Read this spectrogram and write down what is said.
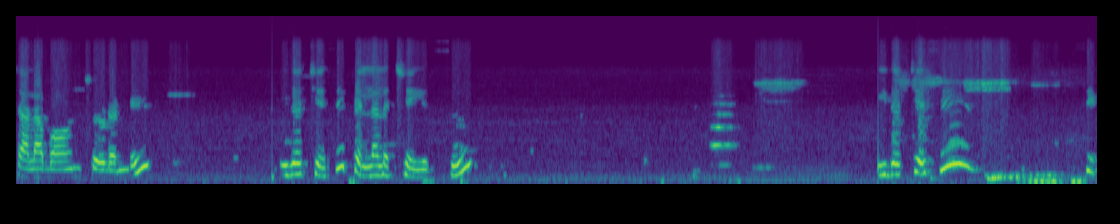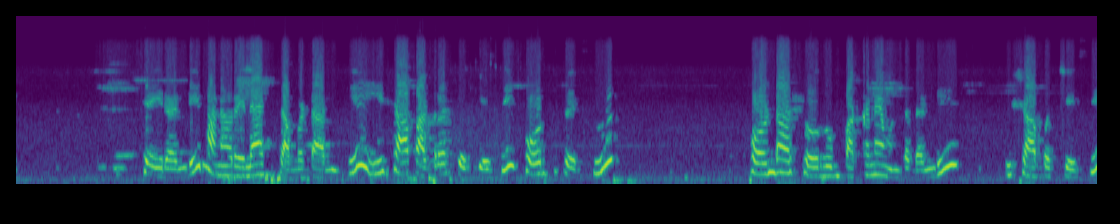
చాలా బాగుంది చూడండి. ఇది వచ్చేసి పిల్లల చైర్స్. ఇది వచ్చేసి చేయరండి. అండి మనం రిలాక్స్ అవ్వటానికి ఈ షాప్ అడ్రస్ వచ్చేసి ఫోర్త్ ఫెస్ హోండా షోరూమ్ పక్కనే ఉంటుందండి. ఈ షాప్ వచ్చేసి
